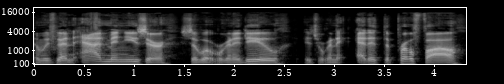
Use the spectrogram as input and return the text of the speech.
And we've got an admin user. So what we're going to do is we're going to edit the profile.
